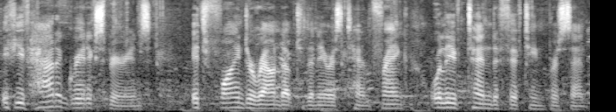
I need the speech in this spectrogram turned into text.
if you've had a great experience, it's fine to round up to the nearest 10 franc or leave 10 to 15%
